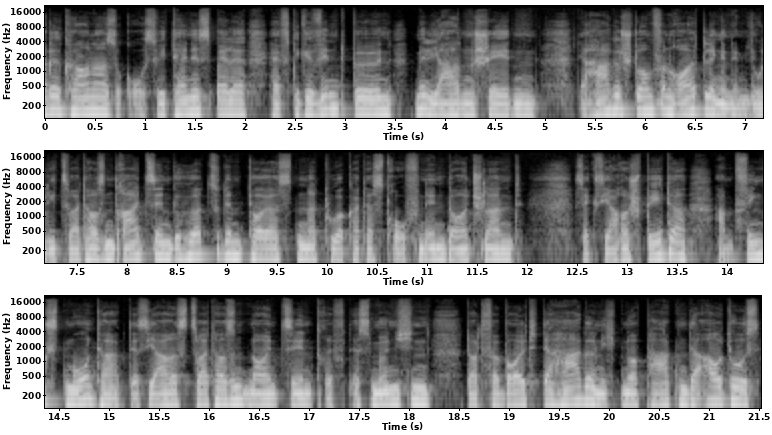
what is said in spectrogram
Hagelkörner so groß wie Tennisbälle, heftige Windböen, Milliardenschäden. Der Hagelsturm von Reutlingen im Juli 2013 gehört zu den teuersten Naturkatastrophen in Deutschland. Sechs Jahre später, am Pfingstmontag des Jahres 2019, trifft es München. Dort verbeult der Hagel nicht nur parkende Autos,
